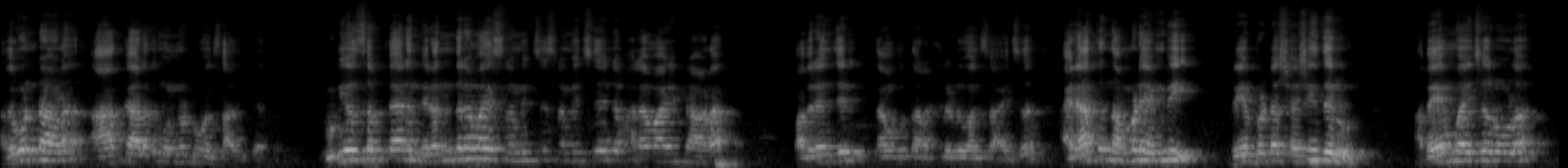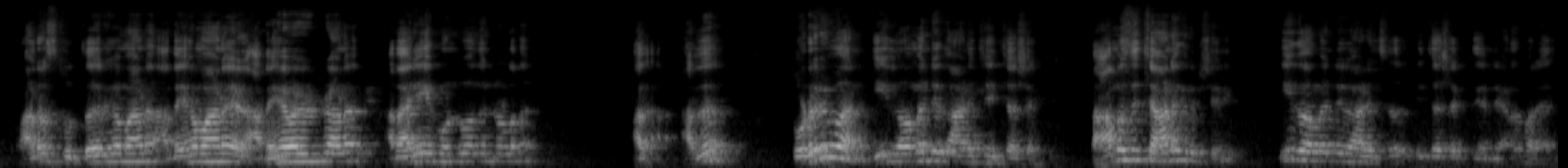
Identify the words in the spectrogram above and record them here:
അതുകൊണ്ടാണ് ആ കാലത്ത് മുന്നോട്ട് പോകാൻ സാധിക്കാത്തത്. യു ഡി എഫ് സർക്കാർ നിരന്തരമായി ശ്രമിച്ച് ശ്രമിച്ചതിന്റെ ഫലമായിട്ടാണ് പതിനഞ്ചിൽ നമുക്ക് തറക്കിലിടുവാൻ സാധിച്ചത്. അതിനകത്ത് നമ്മുടെ എം പി പ്രിയപ്പെട്ട ശശി തരൂർ അദ്ദേഹം വഹിച്ച റോൾ വളരെ സ്തുത്യർഹമാണ് അദ്ദേഹമാണ് അദ്ദേഹമായിട്ടാണ് അദാനിയെ കൊണ്ടുവന്നിട്ടുള്ളത്. അത് തുടരുവാൻ ഈ ഗവൺമെന്റ് കാണിച്ച ഇച്ഛാശക്തി. താമസിച്ചാണെങ്കിലും ശരി. ഈ ഗവൺമെന്റ് കാണിച്ചത് ഇച്ഛാശക്തി തന്നെയാണ് പറയാൻ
